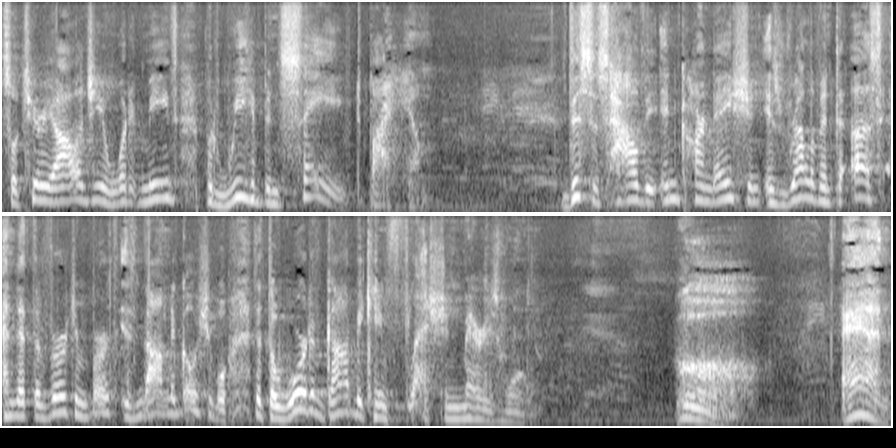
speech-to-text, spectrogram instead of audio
soteriology and what it means, but we have been saved by him. This is how the incarnation is relevant to us, and that the virgin birth is non negotiable, that the Word of God became flesh in Mary's womb. Oh, and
